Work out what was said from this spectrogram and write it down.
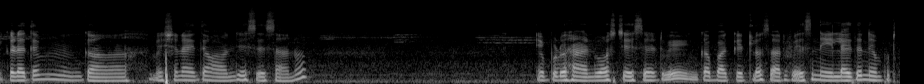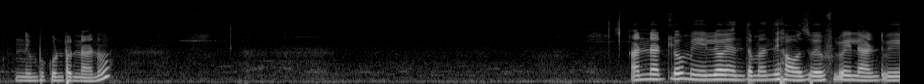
ఇక్కడైతే ఇంకా మిషన్ అయితే ఆన్ చేసేసాను. ఇప్పుడు హ్యాండ్ వాష్ చేసేటివి ఇంకా బకెట్లో సర్ఫ్ వేసి నీళ్ళు అయితే నింపు నింపుకుంటున్నాను అన్నట్లు మీలో ఎంతమంది హౌస్ వైఫ్లు ఇలాంటివి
